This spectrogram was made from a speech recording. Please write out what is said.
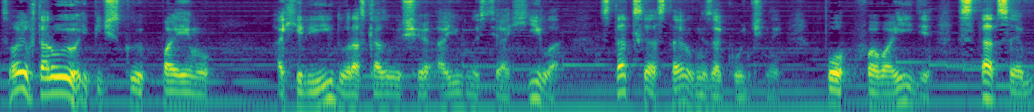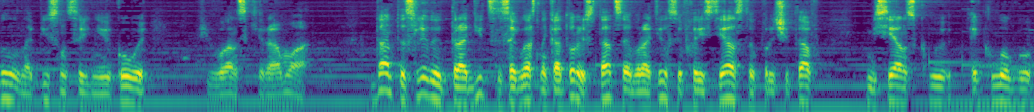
Свою вторую эпическую поэму Ахиллеиду, рассказывающую о юности Ахила, Стация оставил незаконченной. По Фаваиде Стация был написан средневековый фиванский роман. Данте следует традиции, согласно которой Стаций обратился в христианство, прочитав мессианскую эклогу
